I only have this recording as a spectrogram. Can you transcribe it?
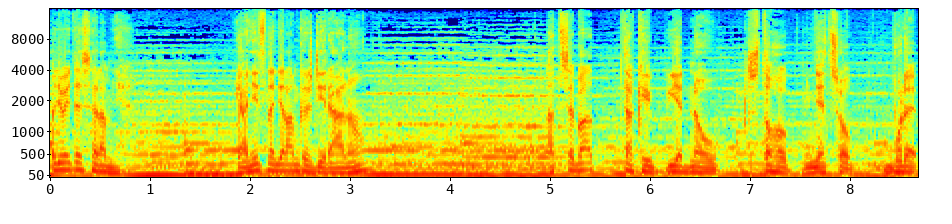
Podívejte se na mě. Já nic nedělám každý ráno a třeba taky jednou z toho něco bude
